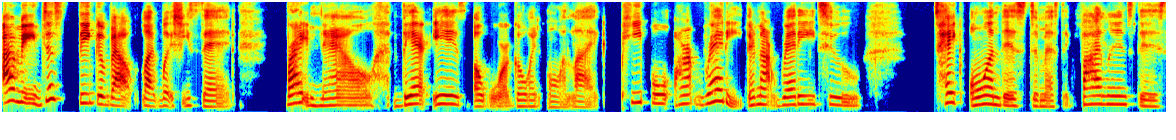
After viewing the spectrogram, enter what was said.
I mean, just think about like what she said. Right now, there is a war going on. Like people aren't ready. They're not ready to take on this domestic violence, this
